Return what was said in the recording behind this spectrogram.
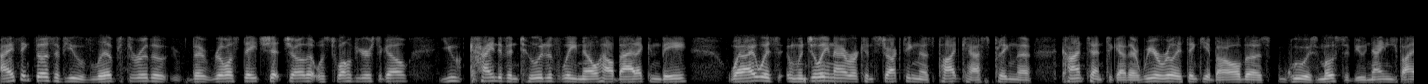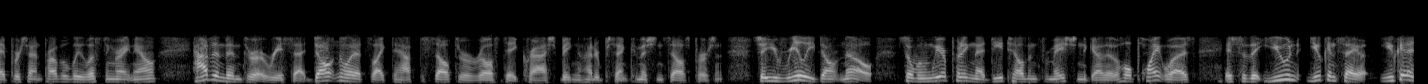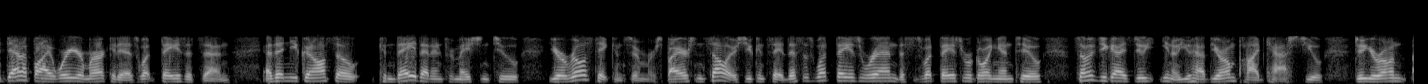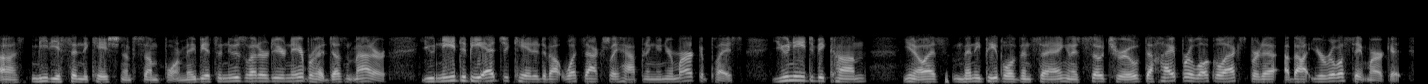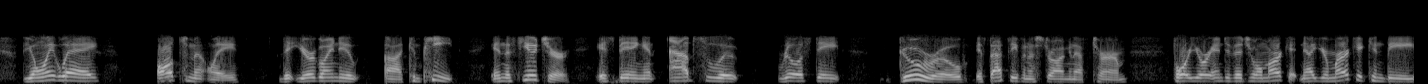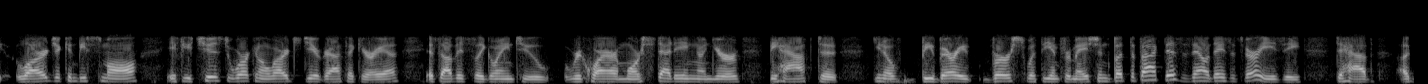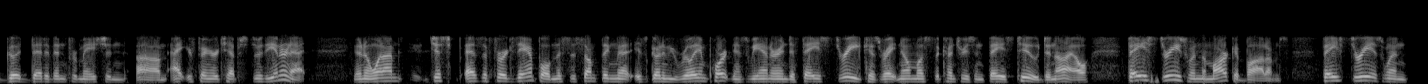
I think those of you who've lived through the the real estate shit show that was 12 years ago, you kind of intuitively know how bad it can be when I was when Julie and I were constructing those podcasts, putting the content together, we were really thinking about all those who is most of you, 95% probably listening right now, haven't been through a reset, don't know what it's like to have to sell through a real estate crash, being a 100% commission salesperson. So you really don't know. So when we were putting that detailed information together, the whole point was is so that you you can say you can identify where your market is, what phase it's in, and then you can also convey that information to your real estate consumers, buyers and sellers. You can say, this is what phase we're in, this is what phase we're going into. Some of you guys do, you know, you have your own podcasts, you do your own uh, media syndication of some form. Maybe it's a newsletter to your neighborhood, doesn't matter. You need to be educated about what's actually happening in your marketplace. You need to become, you know, as many people have been saying, and it's so true, the hyper local expert about your real estate market. The only way, ultimately, that you're going to uh, compete in the future is being an absolute real estate guru, if that's even a strong enough term, for your individual market. Now, your market can be large, it can be small. If you choose to work in a large geographic area, it's obviously going to require more studying on your behalf to, you know, be very versed with the information. But the fact is, is nowadays it's very easy to have a good bit of information um, at your fingertips through the internet. You know, when I'm just as a for example, and this is something that is going to be really important as we enter into phase three, because right now most of the countries in phase two, denial. Phase three is when the market bottoms. Phase three is when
